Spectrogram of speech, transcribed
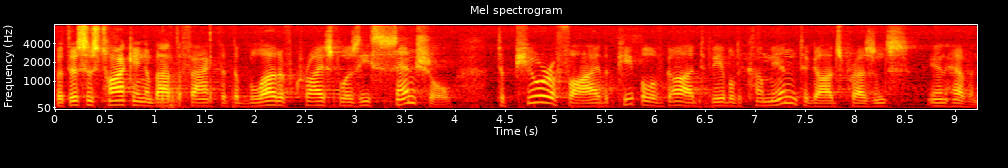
But this is talking about the fact that the blood of Christ was essential to purify the people of God to be able to come into God's presence in heaven.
